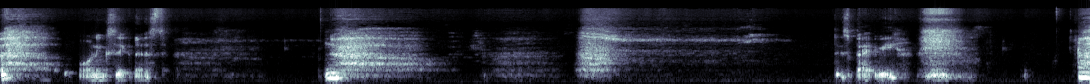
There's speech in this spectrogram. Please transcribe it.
morning sickness. this baby.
